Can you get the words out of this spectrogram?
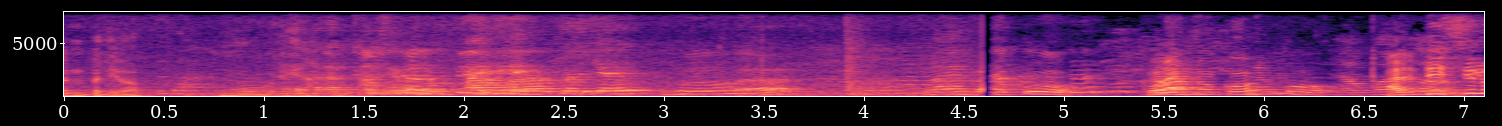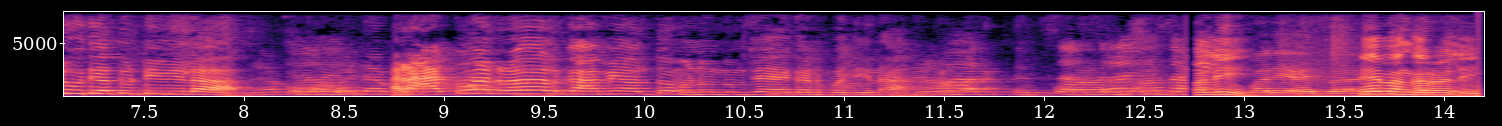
गणपती बाप्पा. मोरया. करा नको. अरे दिसशील उद्या तू टीव्हीला. अरे आठवण राहल का? आम्ही आलतो म्हणून तुमच्या गणपतीना. वली. हे बंगारवली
